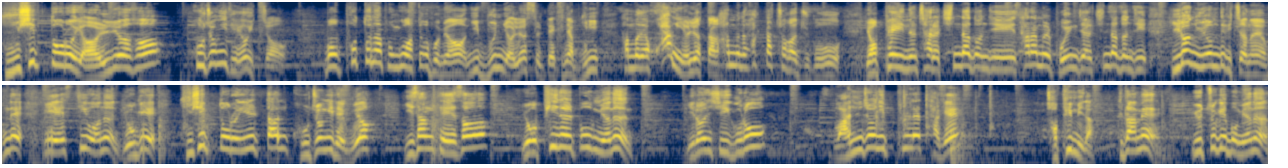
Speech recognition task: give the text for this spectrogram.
90도로 열려서 고정이 되어 있죠. 뭐 포토나 본거 같은 거 보면 이 문 열렸을 때 그냥 문이 한 번에 확 열렸다가 한 번에 확 닫혀가지고 옆에 있는 차를 친다든지 사람을 보행자를 친다든지 이런 위험들 있잖아요. 근데 이 ST1은 요게 90도로 일단 고정이 되고요. 이 상태에서 요 핀을 뽑으면은 이런 식으로 완전히 플랫하게 접힙니다. 그 다음에 이쪽에 보면은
